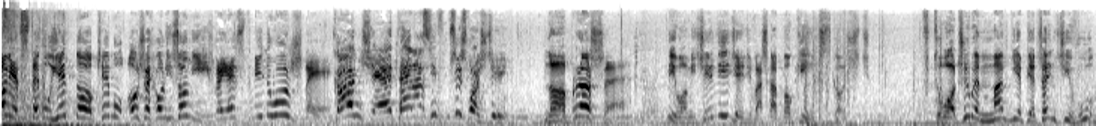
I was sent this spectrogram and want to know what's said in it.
powiedz temu jednookiemu orzecholizowi, że jest mi dłużny. Goń się teraz i w przyszłości! No proszę. Miło mi cię widzieć, wasza boginiskość. Wtłoczyłem magię pieczęci w łuk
